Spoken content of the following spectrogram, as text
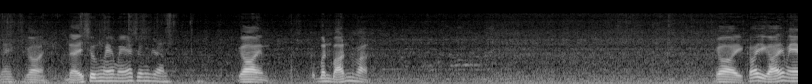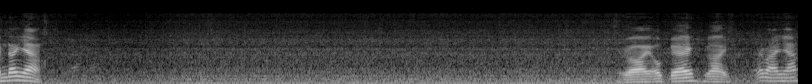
đây, rồi. Để xuống mé mé xuống cho anh. Rồi, bên bển mà. Rồi, có gì gửi em em đó nha. Rồi ok rồi bye bye nha.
